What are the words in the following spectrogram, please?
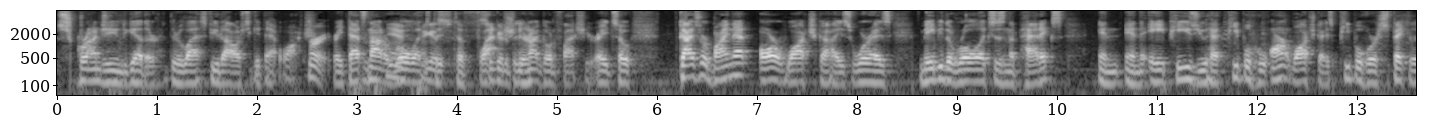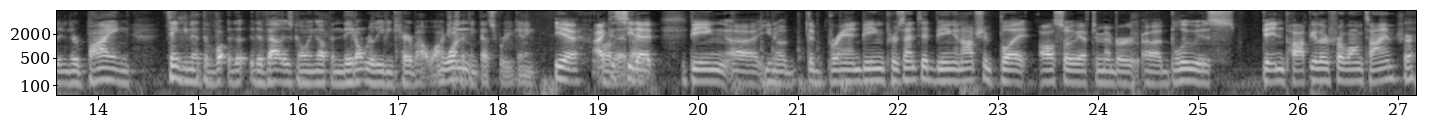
scrunging together their last few dollars to get that watch. Right. That's not a Yeah, Rolex to, to flash. They're not going flashy, right? So guys who are buying that are watch guys, whereas maybe the Rolexes and the Pateks and, and the APs, you have people who aren't watch guys, people who are speculating. They're buying thinking that the, the, the value is going up and they don't really even care about watches. I think that's where you're getting. Yeah, I could see value. that being, uh, you know, the brand being presented being an option, but also we have to remember uh, blue has been popular for a long time. Sure.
